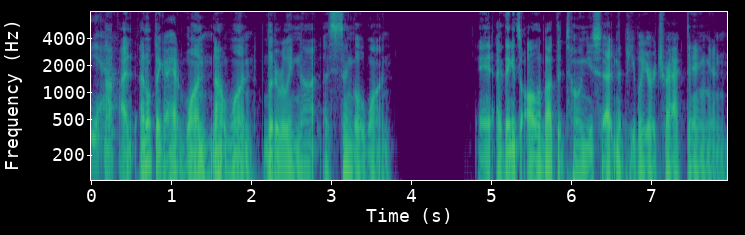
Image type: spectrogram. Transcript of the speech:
Yeah. Not- I, I don't think I had one, not one, literally not a single one. And I think it's all about the tone you set and the people you're attracting. And,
